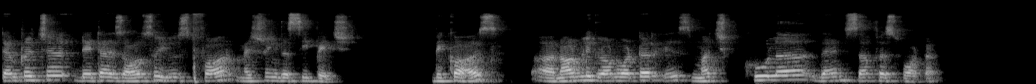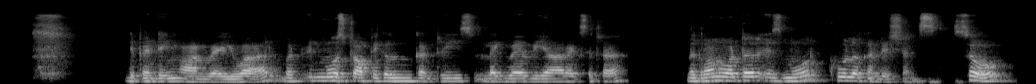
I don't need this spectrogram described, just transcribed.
Temperature data is also used for measuring the seepage because uh, normally groundwater is much cooler than surface water depending on where you are but in most tropical countries like where we are etc the groundwater is more cooler conditions. So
